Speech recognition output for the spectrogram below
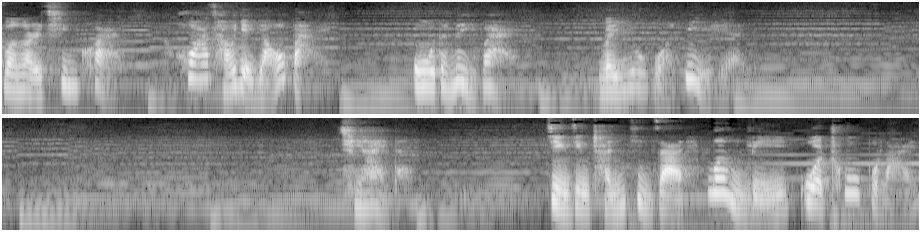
风儿轻快，花草也摇摆，屋的内外唯有我一人。亲爱的。静静沉浸在梦里，我出不来。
